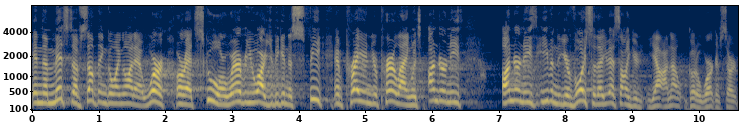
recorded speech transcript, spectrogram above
in the midst of something going on at work or at school or wherever you are, you begin to speak and pray in your prayer language underneath, underneath even your voice so that it's not like you're, yeah, I'm not go to work and start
